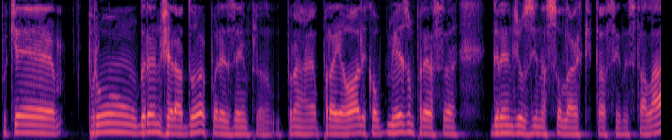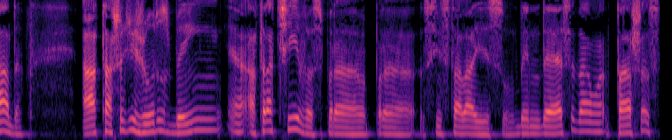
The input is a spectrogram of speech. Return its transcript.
Porque para um grande gerador, por exemplo, para eólica, ou mesmo para essa grande usina solar que está sendo instalada, há taxa de juros bem eh, atrativas para se instalar isso. O BNDES dá uma, taxas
